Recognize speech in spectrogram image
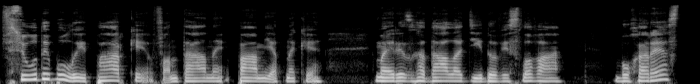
Всюди були парки, фонтани, пам'ятники. Мері згадала дідові слова. Бухарест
